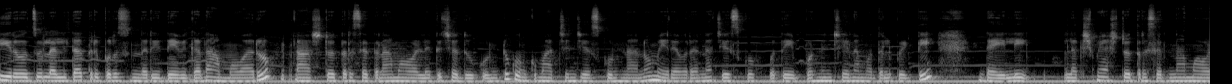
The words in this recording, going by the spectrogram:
ఈరోజు లలిత త్రిపుర సుందరి దేవి కదా అమ్మవారు. అష్టోత్తర శతనామ వాళ్ళైతే చదువుకుంటూ కుంకుమార్చన చేసుకుంటున్నాను. మీరెవరైనా చేసుకోకపోతే ఇప్పటి నుంచైనా మొదలుపెట్టి డైలీ లక్ష్మీ అష్టోత్తర శతనామ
